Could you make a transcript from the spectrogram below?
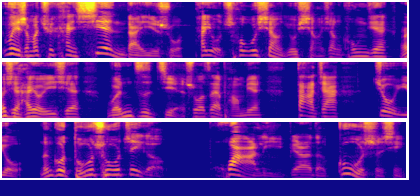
为什么去看现代艺术？它有抽象，有想象空间，而且还有一些文字解说在旁边，大家就有能够读出这个画里边的故事性。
